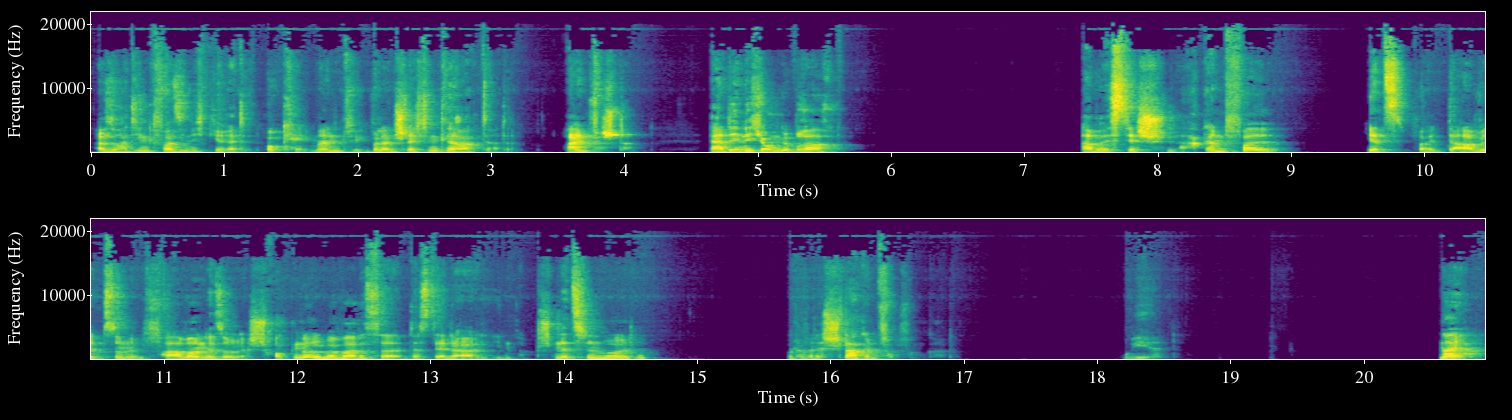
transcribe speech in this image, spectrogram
also hat ihn quasi nicht gerettet. Okay, meinetwegen, weil er einen schlechten Charakter hatte. Einverstanden. Er hat ihn nicht umgebracht, aber ist der Schlaganfall jetzt, weil David so eine Gefahr war so erschrocken darüber war, dass, er, dass der da ihn abschnetzeln wollte? Oder war der Schlaganfall von Gott? Weird. Naja,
